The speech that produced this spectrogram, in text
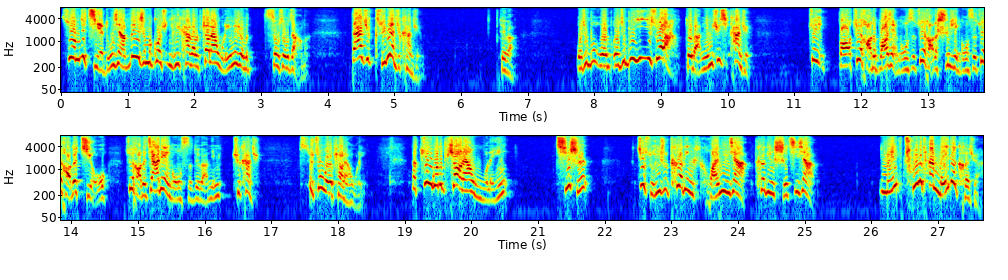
所以我们就解读一下，为什么过去你可以看到漂亮五零为什么嗖嗖涨呢？大家去随便去看去，对吧？我就不我我就不一一说了，对吧？你们去看去，最保最好的保险公司、最好的食品公司、最好的酒、最好的家电公司，对吧？你们去看去，这就中国的漂亮五零。那中国的漂亮五零，其实就属于是特定环境下、特定时期下，没除了它没得可选，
